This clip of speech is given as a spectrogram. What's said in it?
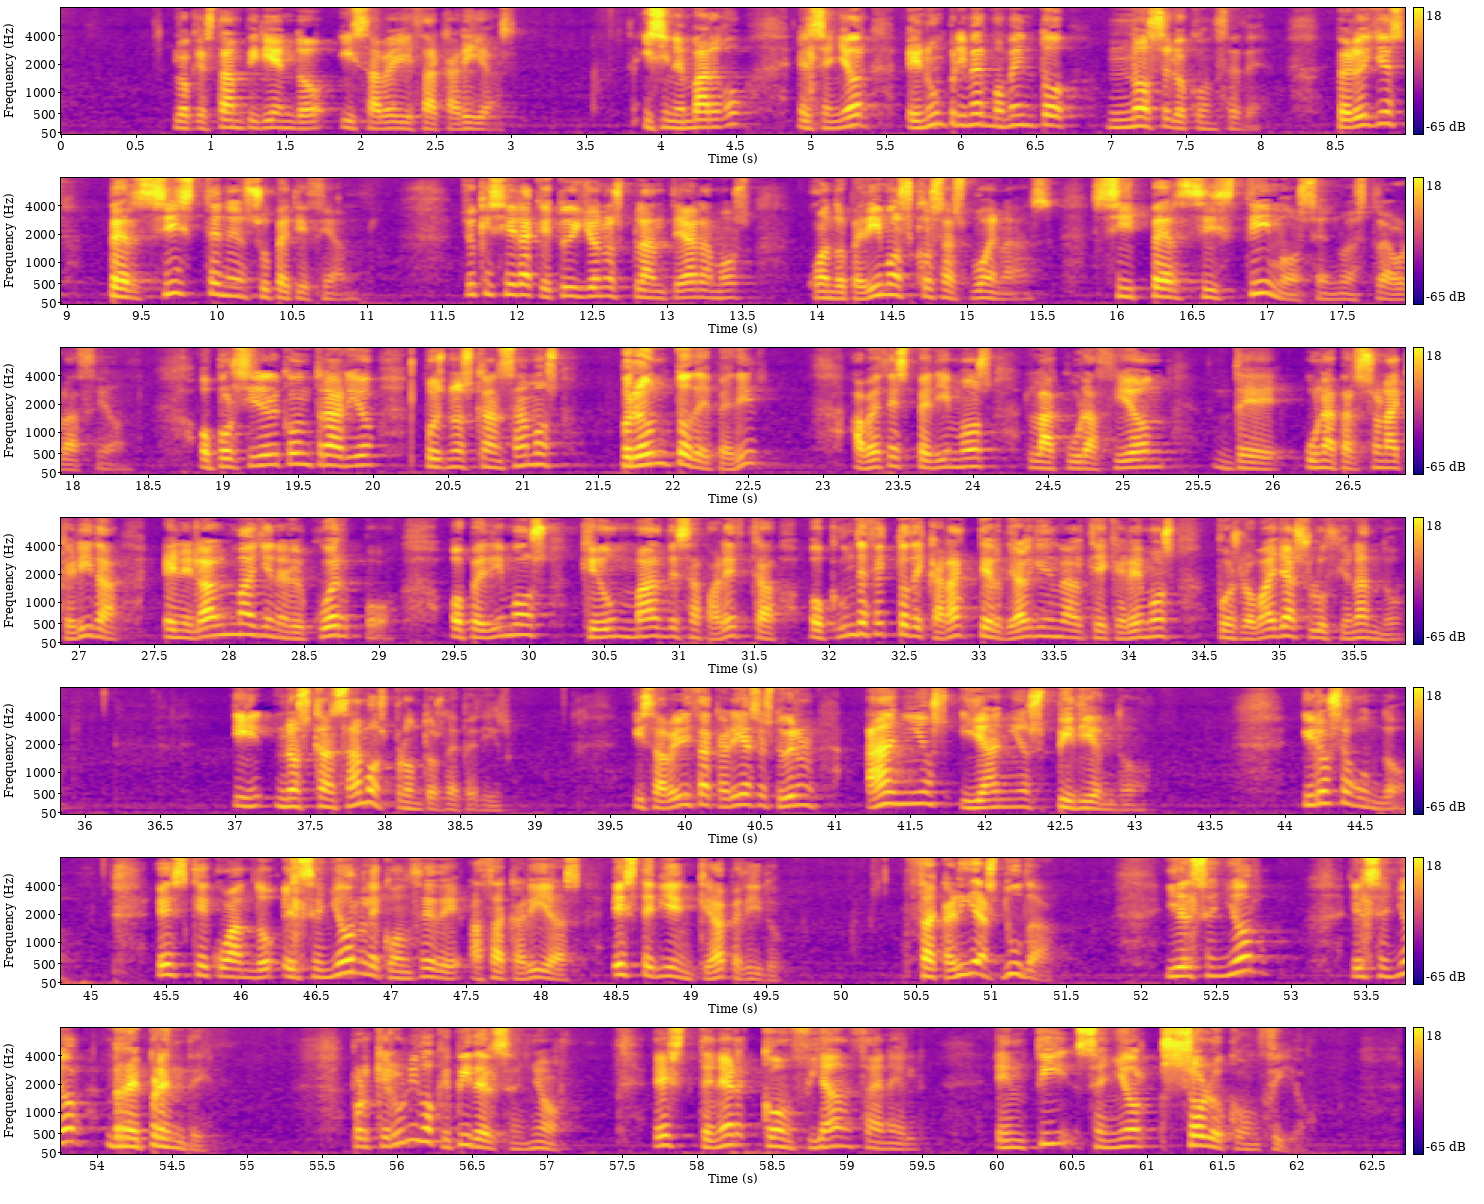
lo que están pidiendo Isabel y Zacarías. Y sin embargo, el Señor en un primer momento no se lo concede, pero ellos persisten en su petición. Yo quisiera que tú y yo nos planteáramos cuando pedimos cosas buenas, si persistimos en nuestra oración. O por si el contrario, pues nos cansamos pronto de pedir. A veces pedimos la curación de una persona querida en el alma y en el cuerpo, o pedimos que un mal desaparezca, o que un defecto de carácter de alguien al que queremos pues lo vaya solucionando. Y nos cansamos prontos de pedir. Isabel y Zacarías estuvieron años y años pidiendo. Y lo segundo es que cuando el Señor le concede a Zacarías este bien que ha pedido, Zacarías duda y el Señor, el Señor reprende. Porque lo único que pide el Señor es tener confianza en Él. En ti, Señor, solo confío.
